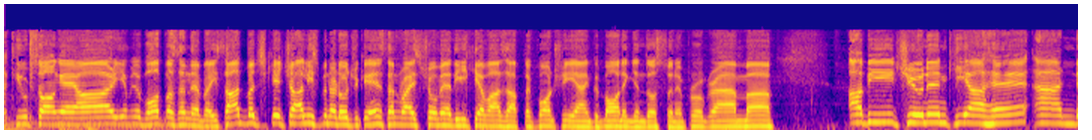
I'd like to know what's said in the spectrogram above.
cute song है यार, ये मुझे बहुत पसंद है भाई। सात बज के चालीस मिनट हो चुके हैं सनराइज शो में अदील की आवाज़ आप तक पहुँच रही है। गुड मॉर्निंग जिन दोस्तों ने प्रोग्राम अभी ट्यून इन किया है and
